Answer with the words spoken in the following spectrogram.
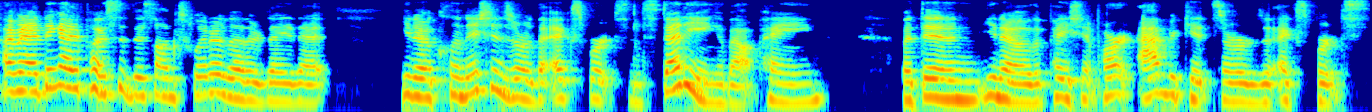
I mean, I think I posted this on Twitter the other day that, you know, clinicians are the experts in studying about pain but then you know the patient part advocates are the experts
